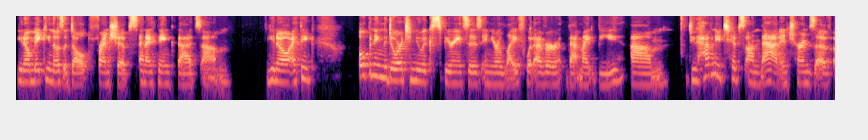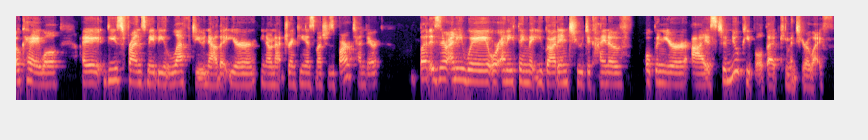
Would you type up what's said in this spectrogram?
you know, making those adult friendships. And I think that, um, you know, I think opening the door to new experiences in your life, whatever that might be, um, do you have any tips on that in terms of okay well I, these friends maybe left you now that you're you know not drinking as much as bartender but is there any way or anything that you got into to kind of open your eyes to new people that came into your life?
